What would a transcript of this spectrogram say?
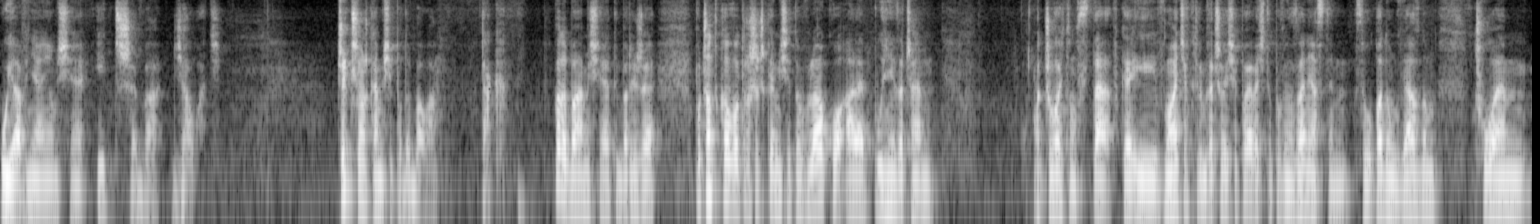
ujawniają się i trzeba działać. Czy książka mi się podobała? Tak. Podobała mi się, tym bardziej, że początkowo troszeczkę mi się to wlokło, ale później zacząłem odczuwać tą stawkę i w momencie, w którym zaczęły się pojawiać te powiązania z tym, z tą upadłą gwiazdą, czułem,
